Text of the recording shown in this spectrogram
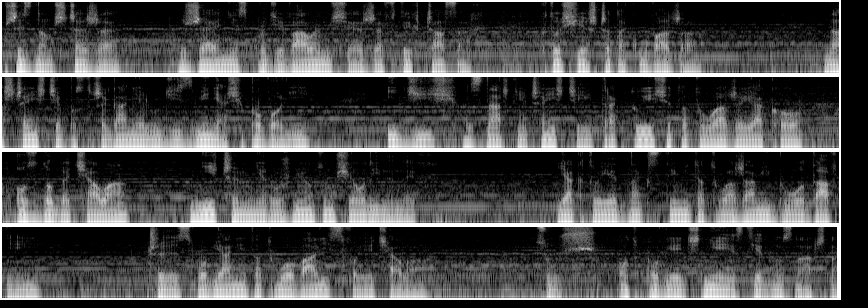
Przyznam szczerze, że nie spodziewałem się, że w tych czasach ktoś jeszcze tak uważa. Na szczęście postrzeganie ludzi zmienia się powoli i dziś znacznie częściej traktuje się tatuaże jako ozdobę ciała, niczym nie różniącą się od innych. Jak to jednak z tymi tatuażami było dawniej? Czy Słowianie tatuowali swoje ciała? Cóż, odpowiedź nie jest jednoznaczna.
